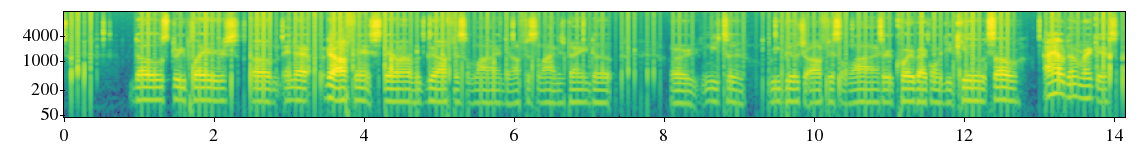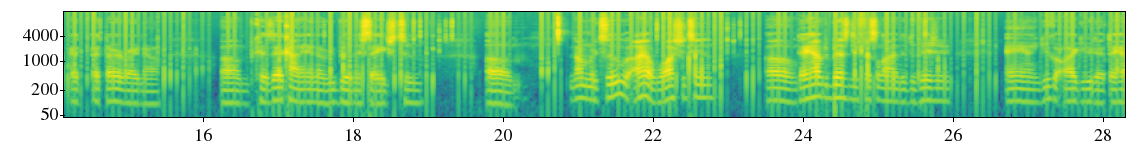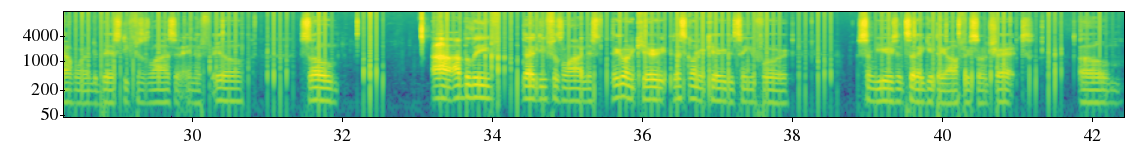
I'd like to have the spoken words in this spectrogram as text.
those three players, um, in their their offense, they don't have a good offensive line. The offensive line is banged up, or need to rebuild your offensive line. So your quarterback won't get killed. So I have them ranked at at third right now, um, because they're kind of in a rebuilding stage too. Um, number two, I have Washington. Um, they have the best defensive line in the division, and you could argue that they have one of the best defensive lines in the NFL. So, I, I believe that defensive line is they're going to carry. That's going to carry the team for some years until they get their offense on track. Um,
